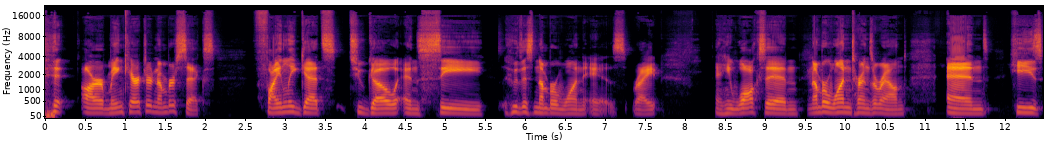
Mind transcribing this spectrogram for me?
our main character number 6 finally gets to go and see who this number 1 is, right? And he walks in, number 1 turns around and he's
